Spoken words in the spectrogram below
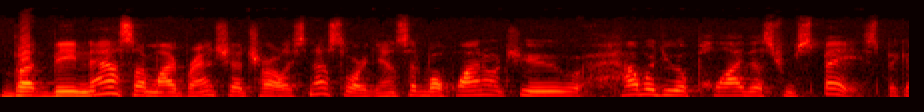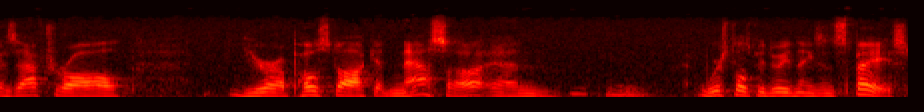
But being NASA, my branch head, Charlie Schnetzler, again said, well, why don't you, how would you apply this from space? Because after all, you're a postdoc at NASA and we're supposed to be doing things in space.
